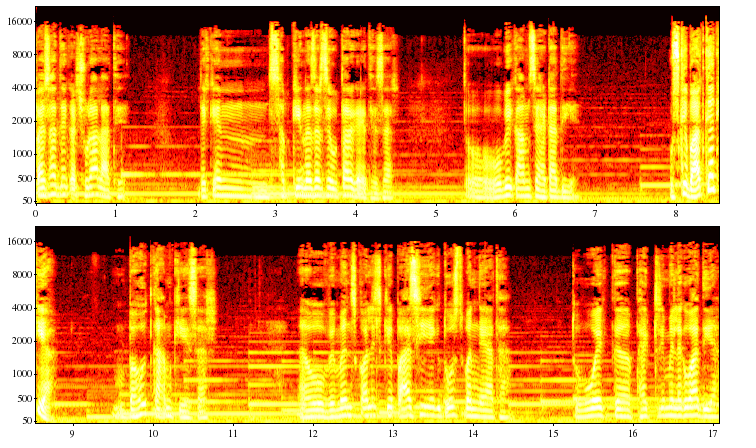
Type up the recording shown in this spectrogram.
पैसा देकर छुड़ा लाते, लेकिन सबकी नज़र से उतर गए थे सर तो वो भी काम से हटा दिए। उसके बाद क्या किया? बहुत काम किए सर। वो विमेंस कॉलेज के पास ही एक दोस्त बन गया था तो वो एक फैक्ट्री में लगवा दिया।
